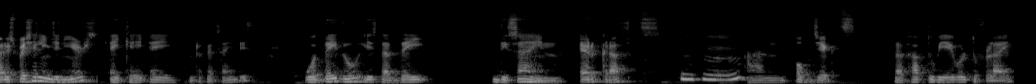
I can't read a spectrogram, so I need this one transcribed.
Aerospatial engineers, aka rocket scientists, what they do is that they design aircrafts Mm-hmm. and objects that have to be able to fly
